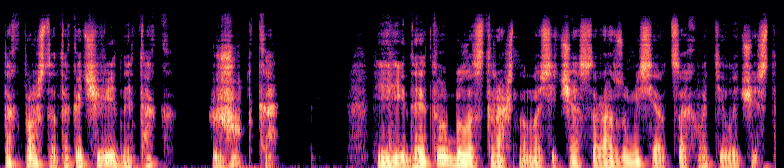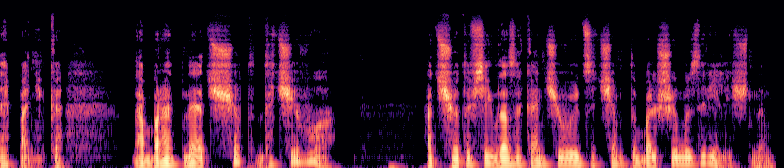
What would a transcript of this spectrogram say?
Так просто, так очевидно, так жутко. Ей до этого было страшно, но сейчас разум и сердце охватила чистая паника. Обратный отсчет? До чего? Отсчеты всегда заканчиваются чем-то большим и зрелищным,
